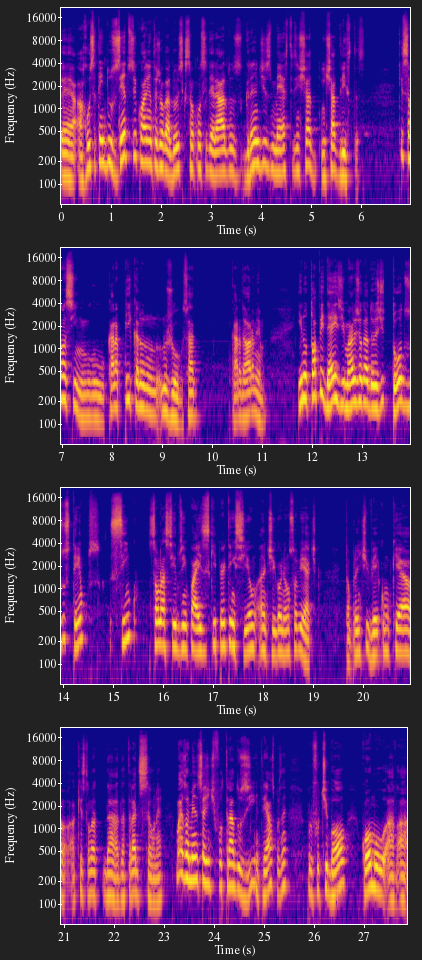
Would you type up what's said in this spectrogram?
é, a Rússia tem 240 jogadores que são considerados grandes mestres enxadristas. Que são assim, o cara pica no, no jogo, sabe? Cara da hora mesmo. E no top 10 de maiores jogadores de todos os tempos, 5 são nascidos em países que pertenciam à antiga União Soviética. Então, para a gente ver como que é a, questão da, da, da, tradição, né? Mais ou menos se a gente for traduzir, entre aspas, né, para o futebol, como a, a,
